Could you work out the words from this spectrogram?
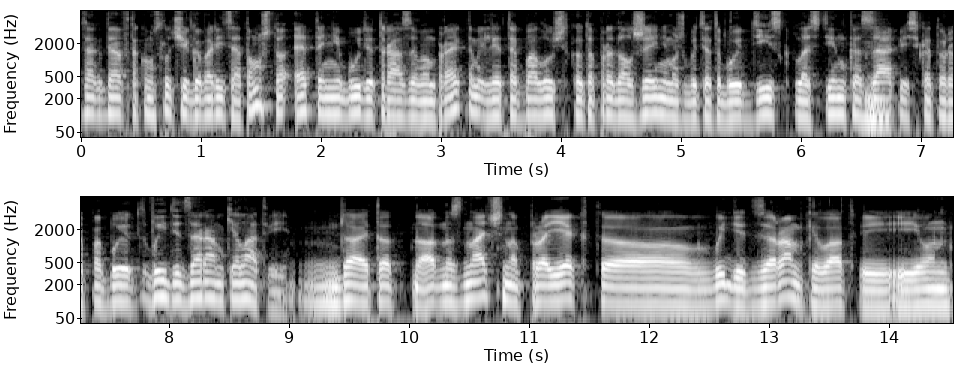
тогда в таком случае говорить о том, что это не будет разовым проектом, или это получит какое-то продолжение, может быть, это будет диск, пластинка, запись, которая будет, выйдет за рамки Латвии? Да, это однозначно проект э, выйдет за рамки Латвии, и он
